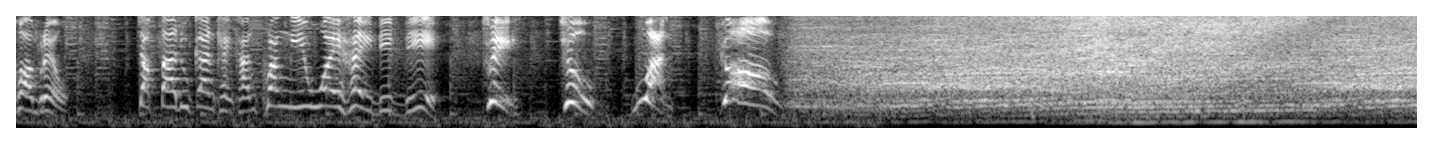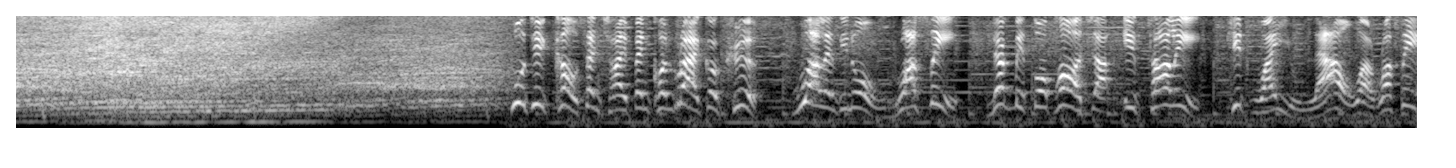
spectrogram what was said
ความเร็ว จับตาดูการแข่งขันครั้งนี้ไว้ให้ดีๆ 3 2 1 go ผู้ ที่ เข้าเส้นชัยเป็นคนแรกก็คือวาเลนติโนรอสซี่นักบิดตัวพ่อจากอิตาลี คิดไว้อยู่แล้วว่ารอสซี่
